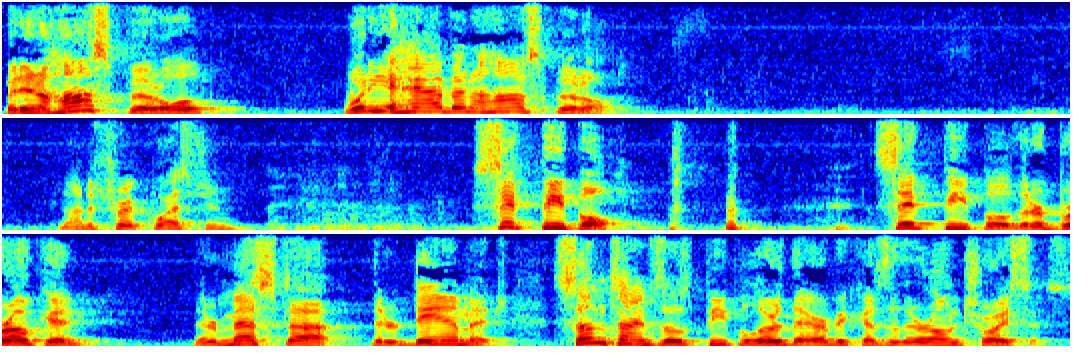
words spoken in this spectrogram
But in a hospital, what do you have in a hospital? Not a trick question. Sick people. Sick people that are broken, that are messed up, that are damaged. Sometimes those people are there because of their own choices.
